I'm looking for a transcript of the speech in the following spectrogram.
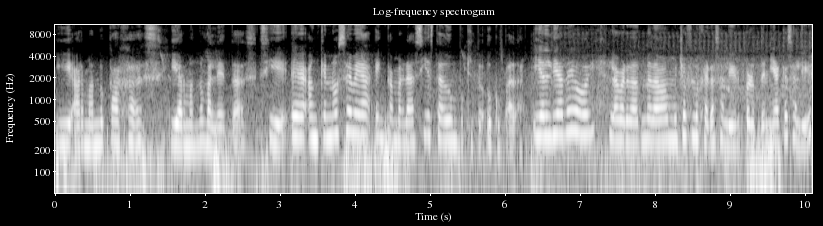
y armando cajas y armando maletas. Sí, eh, aunque no se vea en cámara, sí he estado un poquito ocupada. Y el día de hoy, la verdad, me daba mucha flojera salir, pero tenía que salir.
